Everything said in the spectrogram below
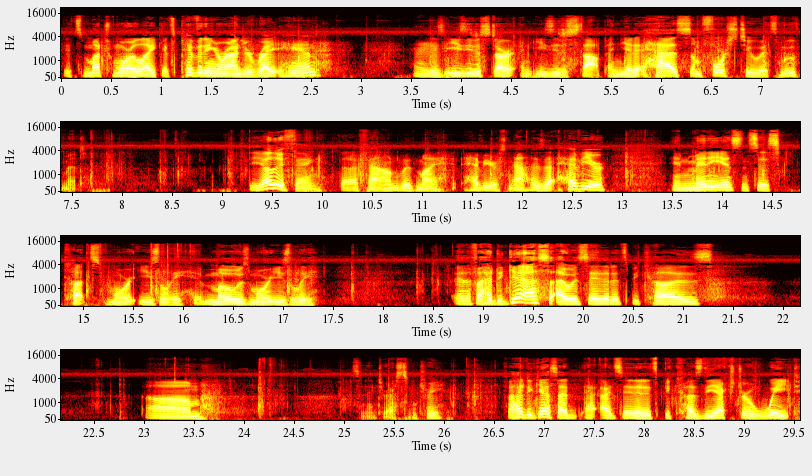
it's much more like it's pivoting around your right hand and it is easy to start and easy to stop, and yet it has some force to its movement. The other thing that I found with my heavier snath is that heavier in many instances cuts more easily, it mows more easily. And if I had to guess, I would say that it's because um, it's an interesting tree. If I had to guess, I'd, I'd say that it's because the extra weight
